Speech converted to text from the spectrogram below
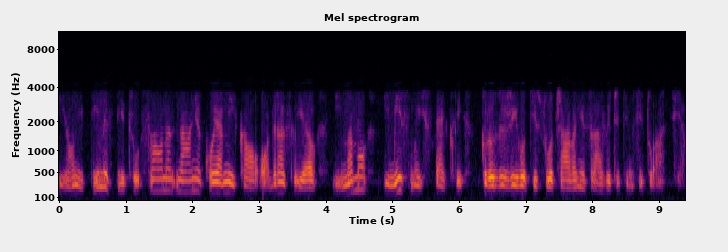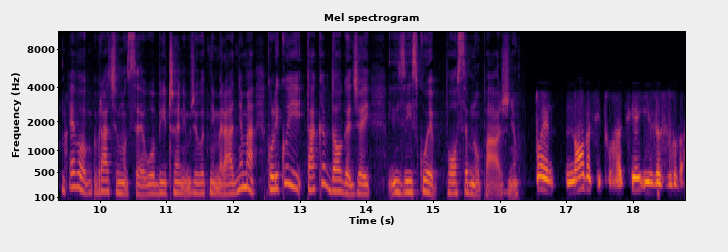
I oni time stiču sva ona znanja koja mi kao odrasli jel, imamo i mi smo ih stekli kroz život i suočavanje s različitim situacijama. Evo, vraćamo se u običajnim životnim radnjama. Koliko i takav događaj iziskuje posebnu pažnju? To je nova situacija i izazova.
